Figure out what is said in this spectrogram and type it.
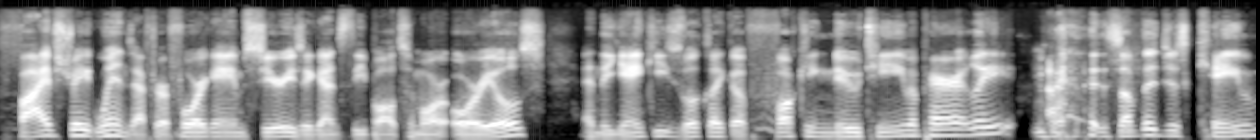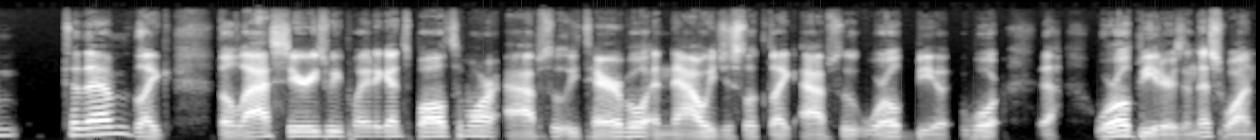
five straight wins after a four game series against the Baltimore Orioles and the Yankees look like a fucking new team apparently. Something just came to them. Like the last series we played against Baltimore, absolutely terrible, and now we just looked like absolute world be- war- uh, world beaters in this one.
